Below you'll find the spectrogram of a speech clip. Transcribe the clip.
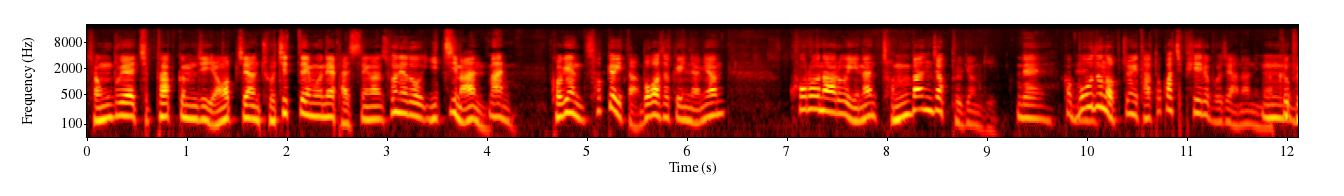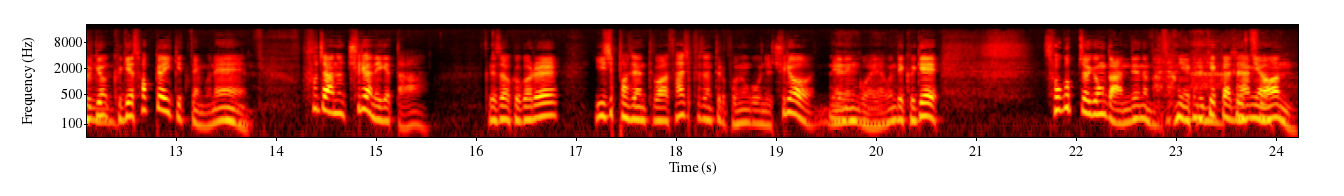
정부의 집합 금지, 영업 제한 조치 때문에 발생한 손해도 있지만 만. 거기엔 섞여 있다. 뭐가 섞여 있냐면 코로나로 인한 전반적 불경기. 네. 그러니까 네. 모든 업종이 다 똑같이 피해를 보지 않았느냐. 음, 그 불경 음. 그게 섞여 있기 때문에 음. 후자는 추려내겠다. 그래서 그거를 20%와 40%로 보는 거고 이제 추려내는 네, 거예요. 네. 근데 그게 소급 적용도 안 되는 마당에 그렇게까지 그렇죠. 하면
